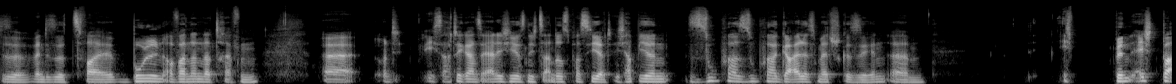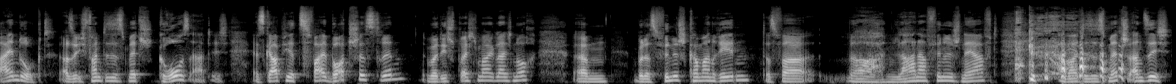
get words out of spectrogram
diese, wenn diese zwei Bullen aufeinandertreffen. Äh, und ich sag dir ganz ehrlich, hier ist nichts anderes passiert. Ich habe hier ein super, super geiles Match gesehen. Ähm, ich bin echt beeindruckt. Also ich fand dieses Match großartig. Es gab hier zwei Botches drin, über die sprechen wir gleich noch. Ähm, über das Finish kann man reden. Das war oh, ein Lana-Finish, nervt. Aber dieses Match an sich,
